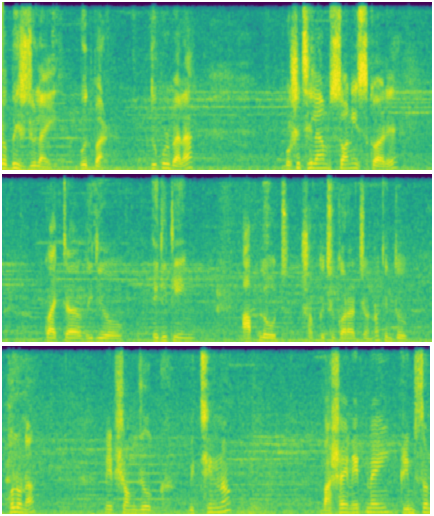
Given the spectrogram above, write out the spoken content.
চব্বিশ জুলাই, বুধবার দুপুরবেলা বসেছিলাম সনি স্কোয়ারে কয়েকটা ভিডিও এডিটিং আপলোড সব কিছু করার জন্য, কিন্তু হলো না। নেট সংযোগ বিচ্ছিন্ন। বাসায় নেট নেই ক্রিমসন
